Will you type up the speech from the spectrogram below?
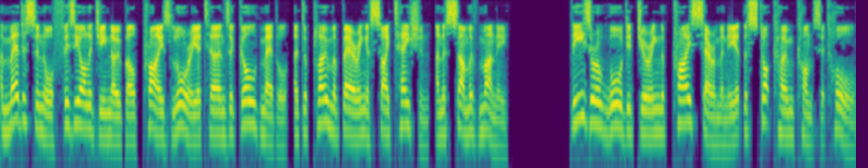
A medicine or physiology Nobel Prize laureate earns a gold medal, a diploma bearing a citation, and a sum of money. These are awarded during the prize ceremony at the Stockholm Concert Hall.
